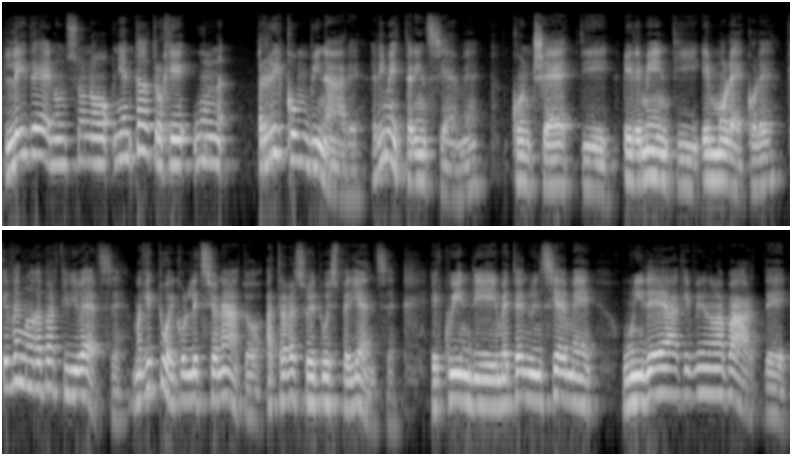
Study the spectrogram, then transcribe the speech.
Le idee non sono nient'altro che un ricombinare, rimettere insieme concetti, elementi e molecole che vengono da parti diverse, ma che tu hai collezionato attraverso le tue esperienze. E quindi mettendo insieme un'idea che viene da una parte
